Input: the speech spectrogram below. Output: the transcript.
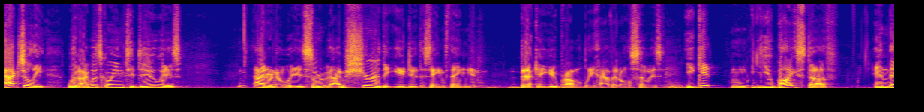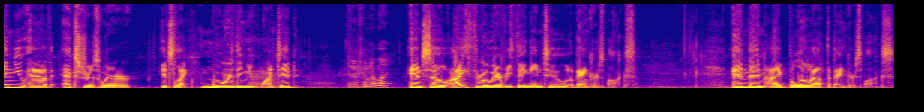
Actually, what I was going to do is, I don't know. Sort I'm sure that you do the same thing, and Becca, you probably have it also. Is you get you buy stuff, and then you have extras where it's like more than you wanted, Definitely. and so I throw everything into a banker's box, and then I blow out the banker's box.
